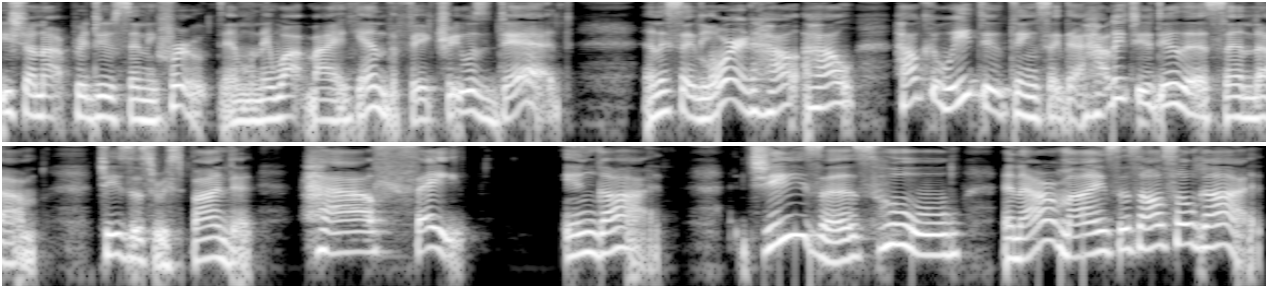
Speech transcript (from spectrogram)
you shall not produce any fruit. And when they walked by again, the fig tree was dead. And they said, Lord, how, how, how could we do things like that? How did you do this? And, um, Jesus responded, have faith in God. Jesus, who in our minds is also God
